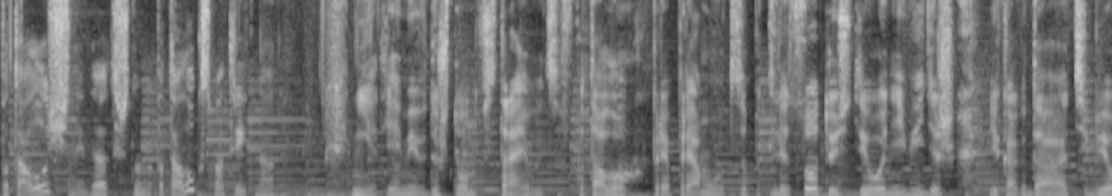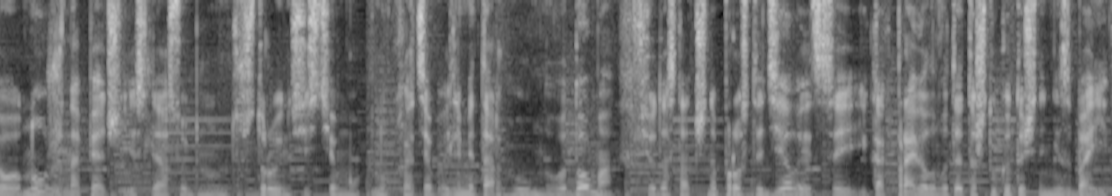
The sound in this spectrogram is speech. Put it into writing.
Потолочный, да? Ты что, на потолок смотреть надо? Нет, я имею в виду, что он встраивается в потолок, а. прям, прямо вот за лицо, то есть ты его не видишь, и когда тебе он нужен, опять же, если особенно встроен в систему, ну, хотя бы элементарного умного дома, все достаточно просто делается, и, как правило, вот эта штука точно не сбоит.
